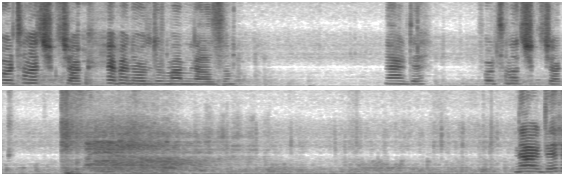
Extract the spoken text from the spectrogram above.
Fırtına çıkacak. Hemen öldürmem lazım. Nerede? Fırtına çıkacak. Nerede?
